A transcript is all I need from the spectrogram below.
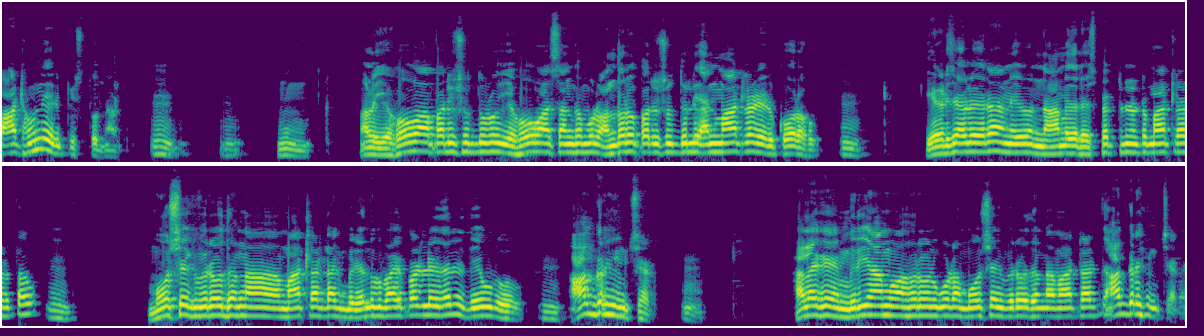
పాఠం నేర్పిస్తున్నాడు. మళ్ళీ యహోవా పరిశుద్ధుడు యహోవా సంఘములు అందరూ పరిశుద్ధులు అని మాట్లాడాడు కోరహు. ఏడ్చాలేరా నీవు నా మీద రెస్పెక్ట్ ఉన్నట్టు మాట్లాడతావు? మోసకి విరోధంగా మాట్లాడడానికి మీరు ఎందుకు భయపడలేదని దేవుడు ఆగ్రహించాడు. అలాగే మిరియాము అహరోను కూడా మోసకి విరోధంగా మాట్లాడితే ఆగ్రహించాడు.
